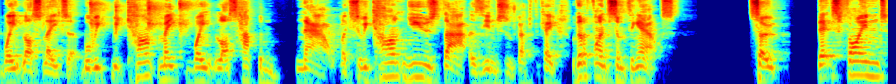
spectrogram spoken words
weight loss later. Well, we, we can't make weight loss happen now. Like, so we can't use that as the instant gratification. We've got to find something else. So let's find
